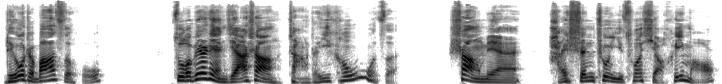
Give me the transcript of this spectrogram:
留着八字胡，左边脸颊上长着一颗痦子，上面。还伸出一撮小黑毛。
